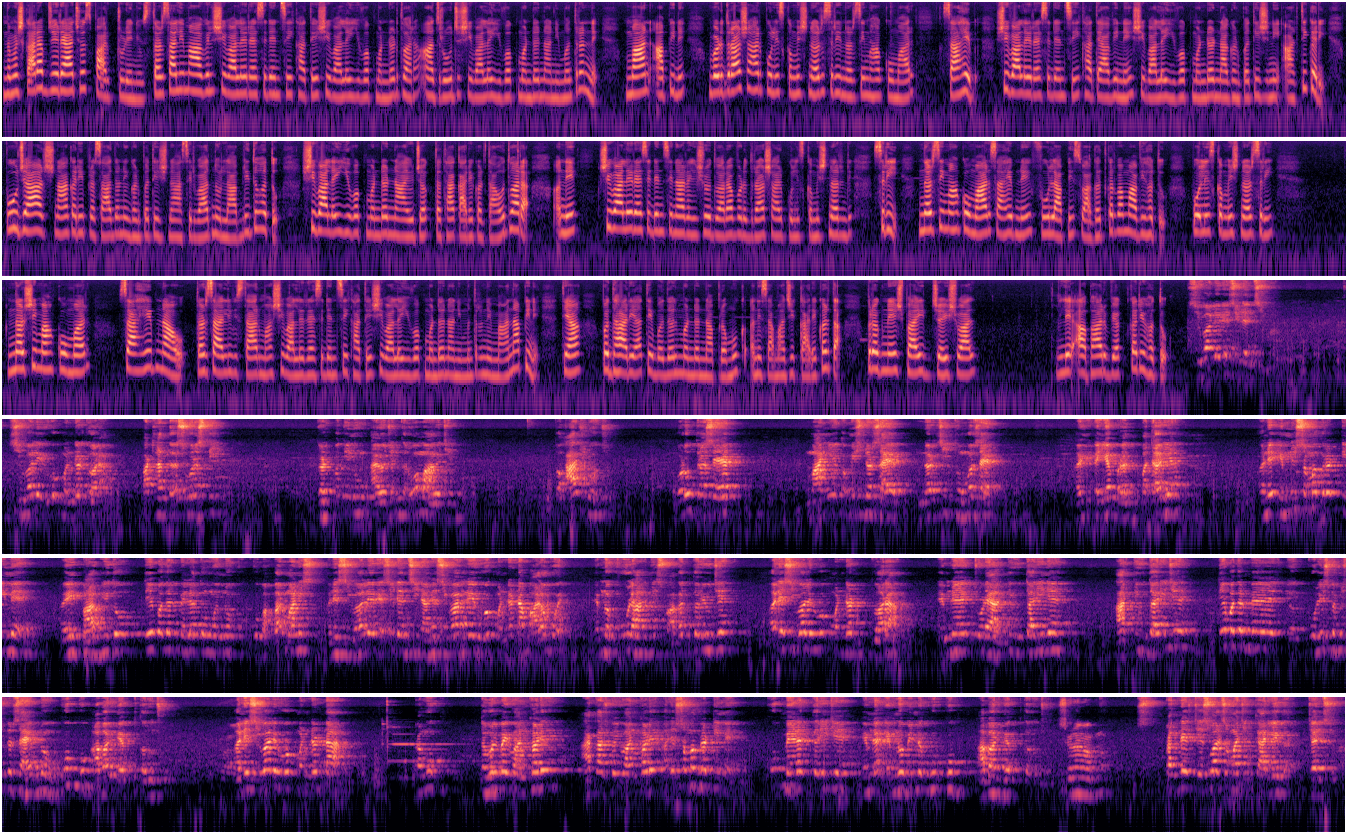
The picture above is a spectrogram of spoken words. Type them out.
નમસ્કાર, આપ જોઈ રહ્યા છો સ્પાર્ક ટુડે ન્યૂઝ તરસાલીમાં આવેલ શિવાલય રેસિડેન્સી ખાતે શિવાલય યુવક મંડળ દ્વારા આજરોજ શિવાલય યુવક મંડળના નિમંત્રણને માન આપીને વડોદરા શહેર પોલીસ કમિશનર શ્રી નરસિંહા કુમાર સાહેબ, શિવાલય રેસિડેન્સી ખાતે આવીને શિવાલય યુવક મંડળના ગણપતિજીની આરતી કરી, પૂજા અર્ચના કરી, પ્રસાદ અને ગણપતિજીના આશીર્વાદનો લાભ લીધો હતો. શિવાલય યુવક મંડળના આયોજક તથા કાર્યકર્તાઓ દ્વારા અને શિવાલય રેસિડેન્સીના રહીશો દ્વારા વડોદરા શહેર પોલીસ કમિશનર શ્રી નરસિંહ કુમાર સાહેબને ફૂલ આપી સ્વાગત કરવામાં આવ્યું હતું. પોલીસ કમિશનર શ્રી નરસિંહ કુમાર સાહેબનાઓ તરસાલી વિસ્તારમાં શિવાલય રેસિડેન્સી ખાતે શિવાલય યુવક મંડળના નિમંત્રણને માન આપીને ત્યાં પધાર્યા તે બદલ મંડળના પ્રમુખ અને સામાજિક કાર્યકર્તા પ્રજ્ઞેશભાઈ જયસ્વાલ લે આભાર વ્યક્ત કર્યો હતો. શિવાલય રેસિડેન્સીમાં શિવાલય યુવક મંડળ દ્વારા પાછલા દસ વર્ષથી ગણપતિનું આયોજન કરવામાં આવે છે. તો આજ રોજ વડોદરા શહેર માનનીય કમિશનર સાહેબ નરસિંહ થોમર સાહેબ અહીંયા પધાર્યા અને એમની સમગ્ર ટીમે અહીં ભાગ લીધો. તે બદલ પહેલાં તો હું એમનો ખૂબ ખૂબ આભાર માનીશ અને શિવાલય રેસિડેન્સીના અને શિવાલય યુવક મંડળના બાળકોએ એમનો ફૂલ હારથી સ્વાગત કર્યું છે અને શિવાલય યુવક મંડળ દ્વારા એમને જોડે આરતી ઉતારીને, આરતી ઉતારી છે. તે બદલ મેં પોલીસ કમિશનર સાહેબનો ખૂબ ખૂબ આભાર વ્યક્ત કરું છું. અને શિવાલય યુવક મંડળના પ્રમુખ ધવલભાઈ વાનખડે, આકાશભાઈ વાનખડે અને સમગ્ર ટીમે ખૂબ મહેનત કરી છે. એમના એમનો બી મેં ખૂબ ખૂબ આભાર વ્યક્ત કરું છું. શું નામ આપનું? પ્રજ્ઞેશ જયસ્વાલ સામાજિક કાર્યકર જનસેવા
